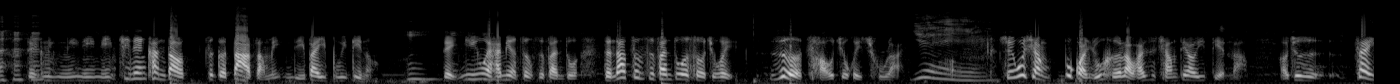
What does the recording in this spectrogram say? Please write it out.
对你，你你你今天看到这个大涨，明礼拜一不一定哦。嗯，对，因为还没有正式翻多，等到正式翻多的时候，就会热潮就会出来。耶！所以我想，不管如何了，我还是强调一点啦，啊，就是在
